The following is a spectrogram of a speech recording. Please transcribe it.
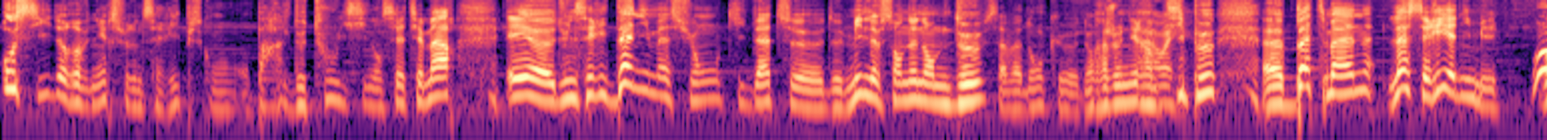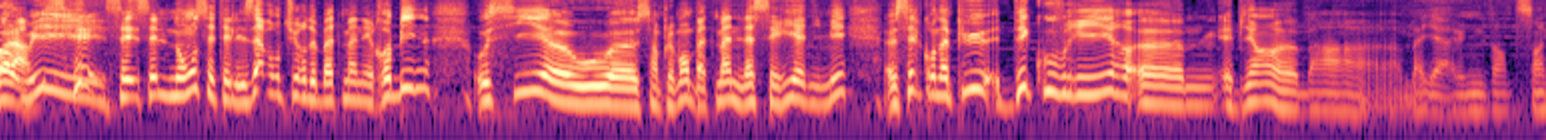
aussi de revenir sur une série, puisqu'on on parle de tout ici dans 7ème art, et euh, d'une série d'animation qui date euh, de 1992, ça va donc euh, nous rajeunir Ah un ouais. petit peu, Batman, la série animée. Ouh, voilà, oui. c'est- le nom, c'était les aventures de Batman et Robin aussi, ou simplement Batman, la série animée, celle qu'on a pu découvrir eh bien, bah, bah, il y a une 25,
